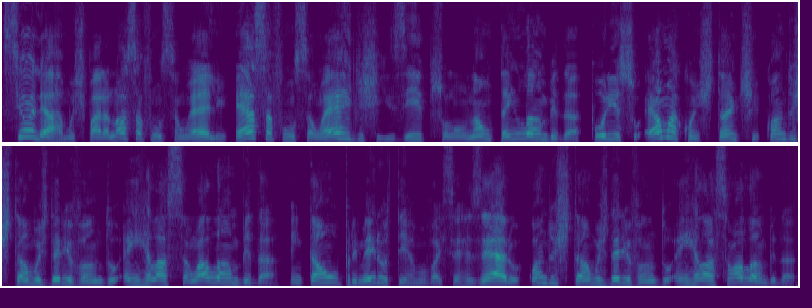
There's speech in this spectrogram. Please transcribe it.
se olharmos para a nossa função L, essa função r de x, y não tem lambda, por isso, é uma constante quando estamos derivando em relação a lambda. Então, o primeiro termo vai ser zero quando estamos derivando em relação a lambda.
